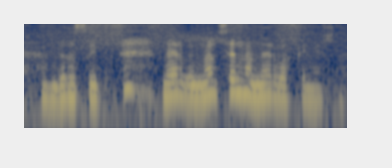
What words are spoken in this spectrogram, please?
досить. Нерви, ну, все на нервах, звісно.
